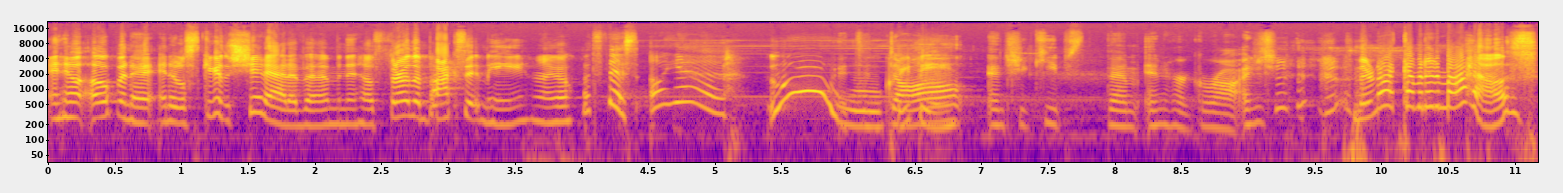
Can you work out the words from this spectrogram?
And he'll open it, and it'll scare the shit out of him. And then he'll throw the box at me, and I go, what's this? Oh, yeah. Ooh, It's a doll, and she keeps them in her garage. They're not coming into my house.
